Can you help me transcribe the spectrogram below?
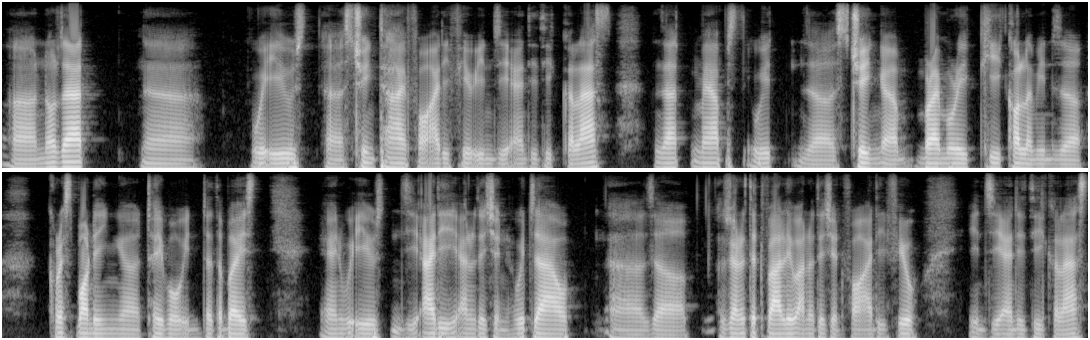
note that uh, we use a string type for id field in the entity class. That maps with the string uh, primary key column in the corresponding uh, table in database. And we use the id annotation without uh, the generated value annotation for id field in the entity class.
